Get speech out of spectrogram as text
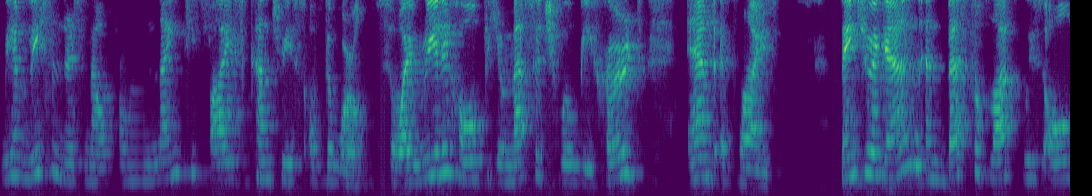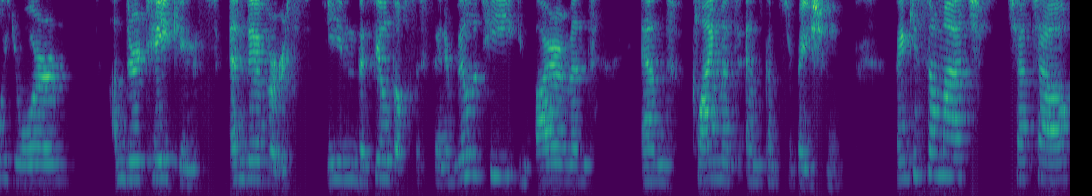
We have listeners now from 95 countries of the world. So I really hope your message will be heard and applied. Thank you again, and best of luck with all your undertakings, endeavors in the field of sustainability, environment, and climate and conservation. Thank you so much. Ciao, ciao.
